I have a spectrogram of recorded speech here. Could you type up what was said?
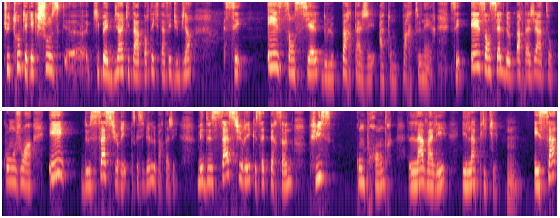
tu trouves qu'il y a quelque chose euh, qui peut être bien, qui t'a apporté, qui t'a fait du bien, c'est essentiel de le partager à ton partenaire. C'est essentiel de le partager à ton conjoint et de s'assurer, parce que c'est bien de le partager, mais de s'assurer que cette personne puisse comprendre, l'avaler et l'appliquer. Et ça,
